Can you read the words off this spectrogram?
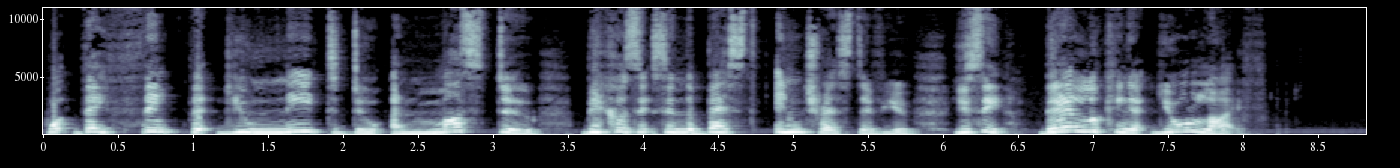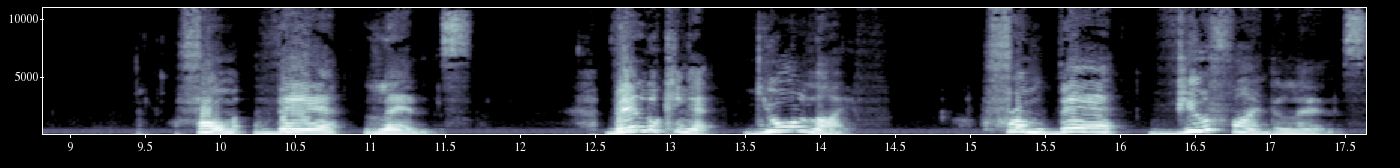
what they think that you need to do and must do because it's in the best interest of you. You see, they're looking at your life from their lens. They're looking at your life from their viewfinder lens.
